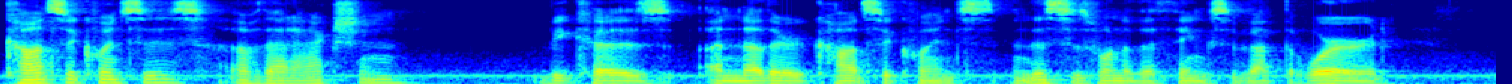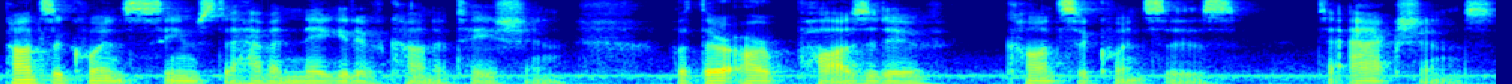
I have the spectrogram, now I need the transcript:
consequences of that action because another consequence, and this is one of the things about the word, consequence seems to have a negative connotation, but there are positive consequences to actions,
